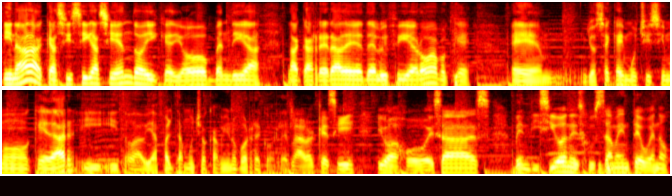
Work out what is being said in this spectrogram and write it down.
y nada, que así siga siendo y que Dios bendiga la carrera de, de Luis Figueroa porque Em, yo sé que hay muchísimo que dar y, todavía falta mucho camino por recorrer. Claro que sí, y bajo esas bendiciones, justamente, bueno,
